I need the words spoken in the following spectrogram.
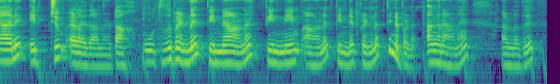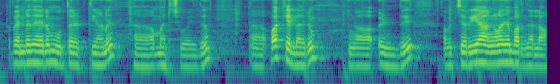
ഞാൻ ഏറ്റവും ഇളയതാണ് കേട്ടോ. മൂത്തത് പെണ്ണ് പിന്നെ ആണ് പിന്നെയും ആണ് പിന്നെ പെണ്ണ് പിന്നെ പെണ്ണ്. അങ്ങനെയാണ് ഉള്ളത്. അപ്പോൾ എന്റെ നേരെ മൂത്ത ഏട്ടത്തിയാണ് മരിച്ചു പോയത്. ബാക്കി എല്ലാവരും ഉണ്ട്. അപ്പോൾ ചെറിയ ആങ്ങള ഞാൻ പറഞ്ഞല്ലോ.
